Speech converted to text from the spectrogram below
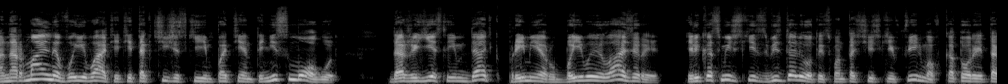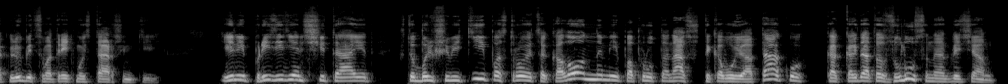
А нормально воевать эти тактические импотенты не смогут, даже если им дать, к примеру, боевые лазеры или космические звездолеты из фантастических фильмов, которые так любит смотреть мой старшенький. Или президент считает, что большевики построятся колоннами и попрут на нас в штыковую атаку, как когда-то зулусы на англичан.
